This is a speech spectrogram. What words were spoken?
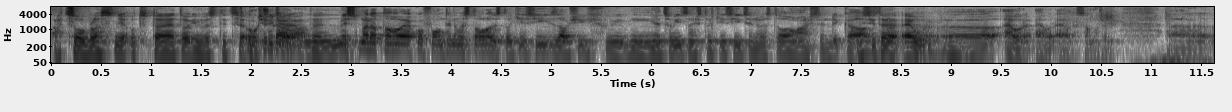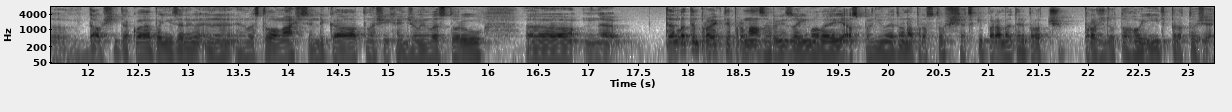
a co vlastně od této investice Určitě. očekáváte? My jsme do toho jako fond investovali 100 tisíc, dalších něco víc než 100 tisíc investoval náš syndikát. Myslíte eur? Uh, eur, eur, eur, samozřejmě. Další takové peníze investoval náš syndikát, našich angel investorů. Tenhle ten projekt je pro nás hrozně zajímavý a splňuje to naprosto všechny parametry, proč, proč do toho jít, protože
